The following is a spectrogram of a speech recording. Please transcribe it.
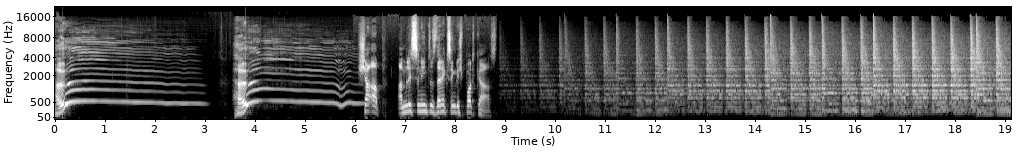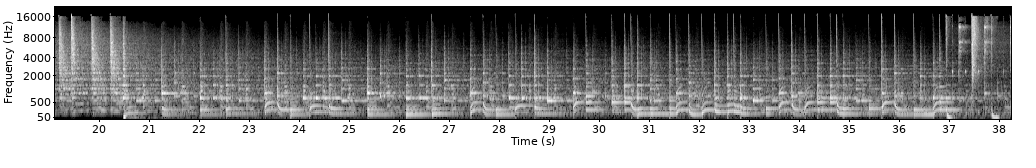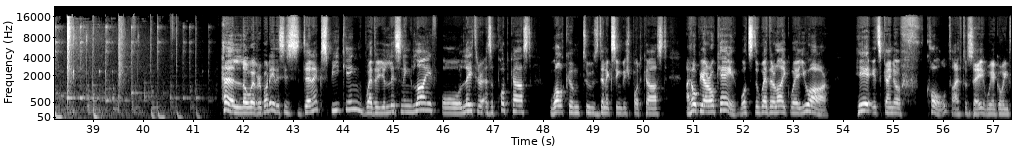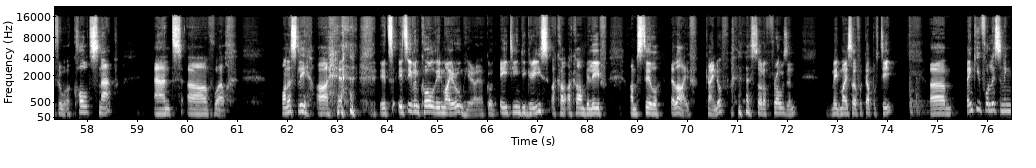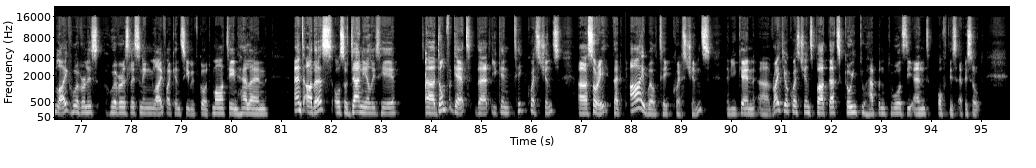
Ho! Ho! Shut up. I'm listening to Zdenek's English podcast. Everybody. This is Zdenek speaking. Whether you're listening live or later as a podcast, welcome to Zdenek's English podcast. I hope you are okay. What's the weather like where you are? Here it's kind of cold, I have to say. We're going through a cold snap. And, uh, well, honestly, uh, it's it's even cold in my room here. I've got 18 degrees. I can't, I can't believe I'm still alive kind of, sort of frozen. Made myself a cup of tea. Um, thank you for listening live. Whoever is whoever is listening live, I can see we've got Martin, Helen, and others. Also, Daniel is here. Uh, don't forget that you can take questions. Uh, sorry, that I will take questions, and you can uh, write your questions. But that's going to happen towards the end of this episode,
